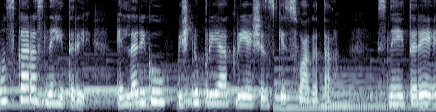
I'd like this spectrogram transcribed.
ನಮಸ್ಕಾರ ಸ್ನೇಹಿತರೆ, ಎಲ್ಲರಿಗೂ ವಿಷ್ಣುಪ್ರಿಯ ಕ್ರಿಯೇಷನ್ಸ್ಗೆ ಸ್ವಾಗತ. ಸ್ನೇಹಿತರೆ,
